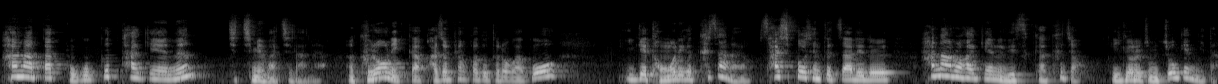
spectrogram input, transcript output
하나 딱 보고 끝하기에는 지침에 맞질 않아요. 그러니까 과정 평가도 들어가고 이게 덩어리가 크잖아요. 40%짜리를 하나로 하기에는 리스크가 크죠. 이거를 좀 쪼갭니다.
